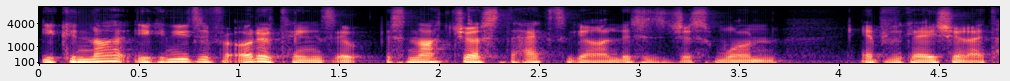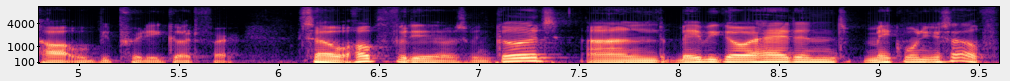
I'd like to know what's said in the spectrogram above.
you can not you can use it for other things. It, it's not just the hexagon. This is just one implication I thought would be pretty good for. So I hope the video has been good and maybe go ahead and make one yourself.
